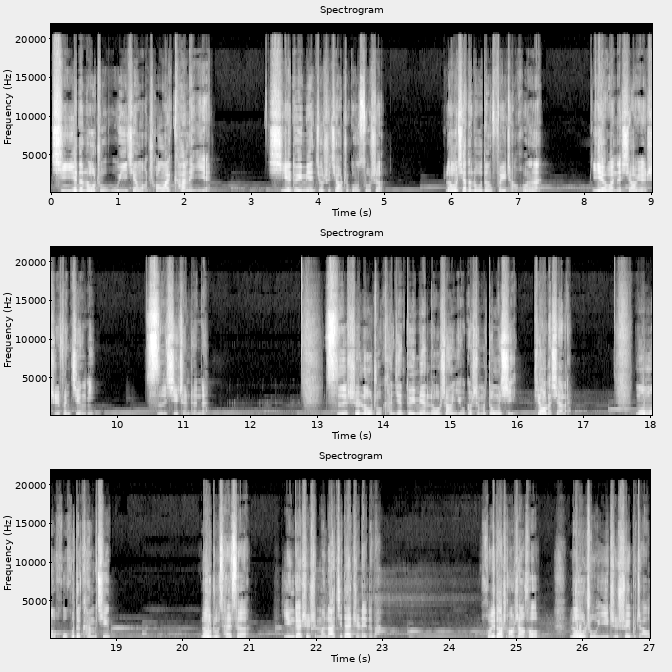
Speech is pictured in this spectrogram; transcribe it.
起夜的楼主无意间往窗外看了一眼，斜对面就是教职工宿舍。楼下的路灯非常昏暗，夜晚的校园十分静谧，死气沉沉的。此时，楼主看见对面楼上有个什么东西掉了下来，模模糊糊的看不清。楼主猜测，应该是什么垃圾袋之类的吧。回到床上后，楼主一直睡不着，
